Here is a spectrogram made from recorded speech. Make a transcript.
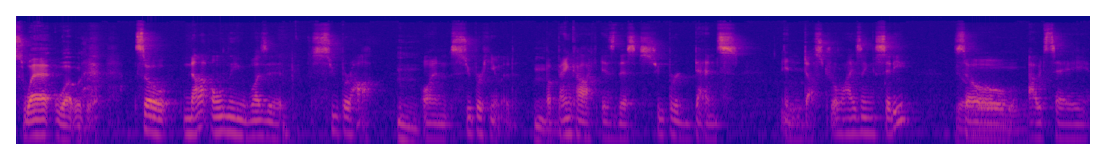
Sweat? What was it? So not only was it super hot mm. and super humid, mm. but Bangkok is this super dense industrializing city. So I would say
